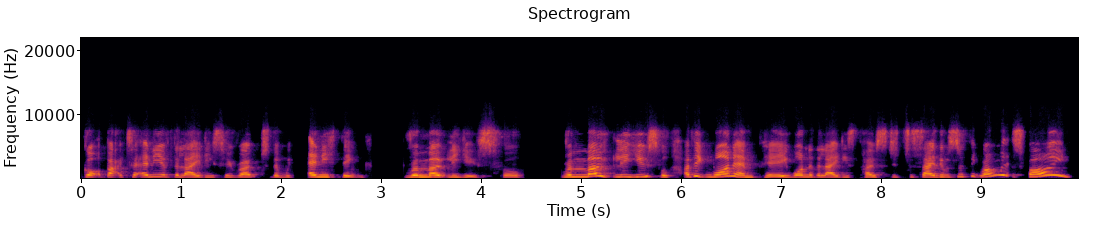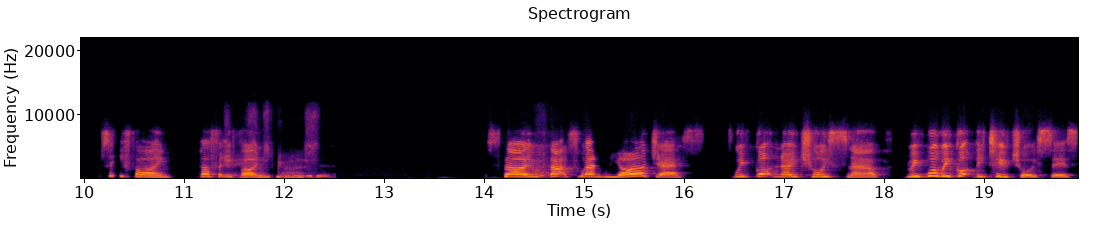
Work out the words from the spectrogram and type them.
got back to any of the ladies who wrote to them with anything remotely useful. Remotely useful. I think one MP, one of the ladies posted to say there was nothing wrong with it. It's fine, absolutely fine, perfectly fine. So that's where we are, Jess. We've got no choice now. We've well, we've got the two choices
